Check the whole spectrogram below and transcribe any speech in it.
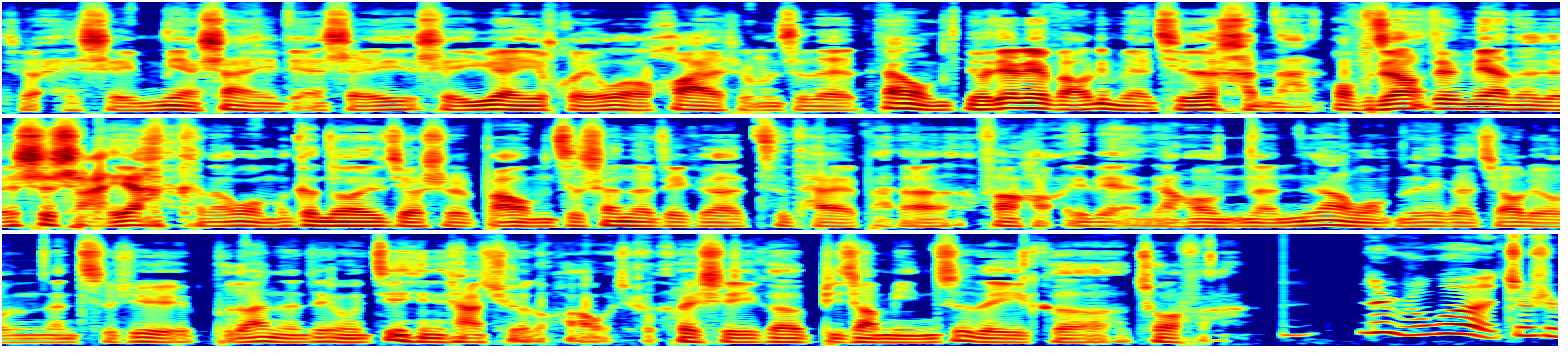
就哎谁面善一点，谁谁愿意回我话什么之类的。但我们邮件列表里面其实很难，我不知道对面的人是啥样，可能我们更多的就是把我们自身的这个姿态把它放好一点，然后能让我们的这个交流能持续不断的这种进行下去的话，我觉得会是一个比较明智的一个做法。嗯，那如果就是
